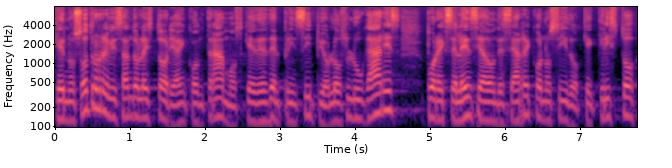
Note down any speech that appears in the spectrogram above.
que nosotros revisando la historia encontramos que desde el principio los lugares por excelencia donde se ha reconocido que Cristo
